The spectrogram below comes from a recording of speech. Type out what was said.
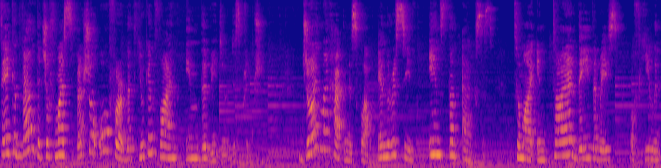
Take advantage of my special offer that you can find in the video description. Join my happiness club and receive instant access to my entire database of healing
